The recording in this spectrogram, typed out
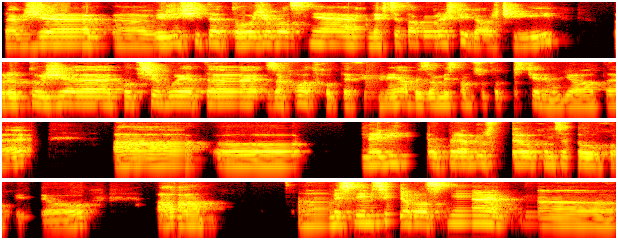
takže eh, vyřešíte to, že vlastně nechcete, aby odešli další, protože potřebujete zachovat chod té firmy a bez zaměstnanců to prostě neuděláte a uh, nevíte opravdu z toho konce to uchopit. Jo? A uh, myslím si, že vlastně uh,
